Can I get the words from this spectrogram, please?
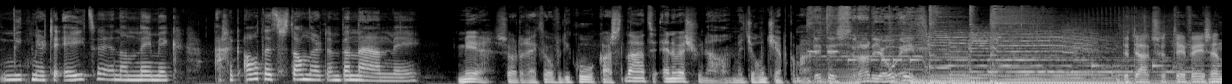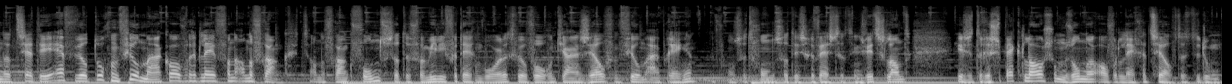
niet meer te eten. En dan neem ik eigenlijk altijd standaard een banaan mee. Meer zo direct over die koelkast na het NOS Journaal met Jeroen Tjepkema. Dit is Radio 1. De Duitse tv-zender ZDF wil toch een film maken over het leven van Anne Frank. Het Anne Frank Fonds, dat de familie vertegenwoordigt... wil volgend jaar zelf een film uitbrengen. Volgens het fonds, dat is gevestigd in Zwitserland... is het respectloos om zonder overleg hetzelfde te doen.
